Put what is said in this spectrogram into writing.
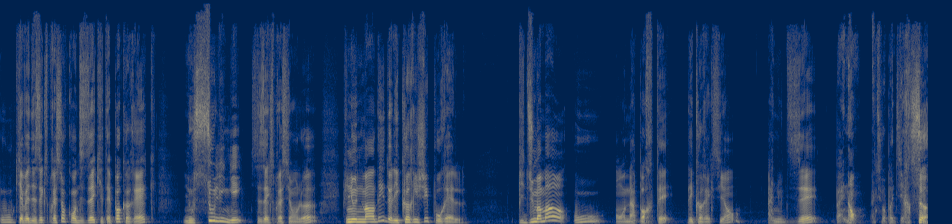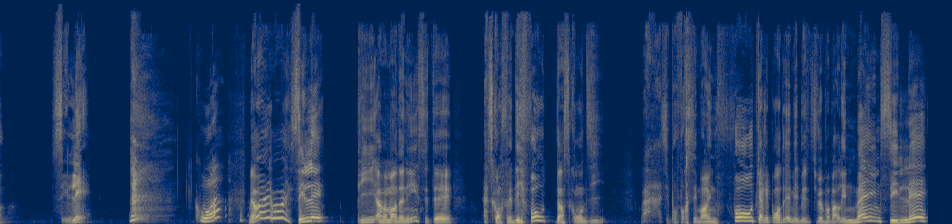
ou qu'il y avait des expressions qu'on disait qui n'étaient pas correctes, nous souligner ces expressions-là, puis nous demander de les corriger pour elle. Puis du moment où on apportait des corrections, elle nous disait Ben non, ben tu vas pas dire ça. C'est laid. Quoi? Mais ouais, ouais, c'est laid. Puis à un moment donné, c'était Est-ce qu'on fait des fautes dans ce qu'on dit? Ben, c'est pas forcément une faute qu'elle répondait, mais ben, tu veux pas parler de même, c'est laid.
